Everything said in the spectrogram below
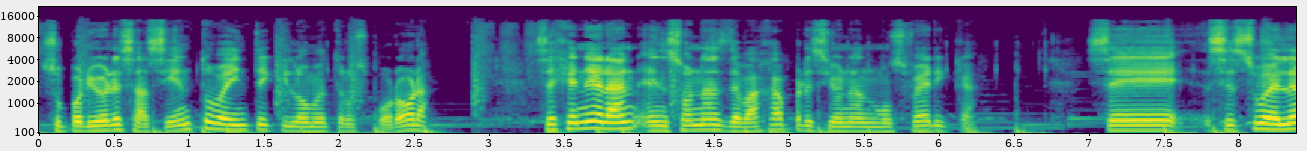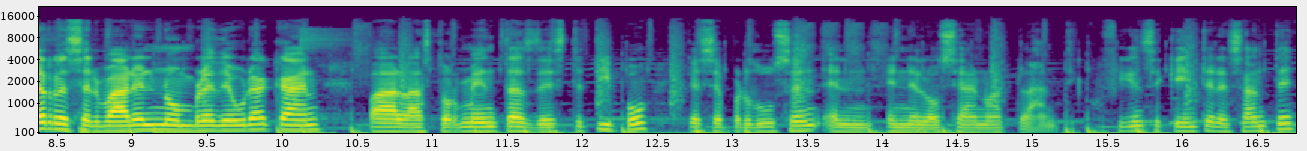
superiores a 120 km por hora. Se generan en zonas de baja presión atmosférica. Se, suele reservar el nombre de huracán para las tormentas de este tipo que se producen en, en, el Océano Atlántico. Fíjense qué interesante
